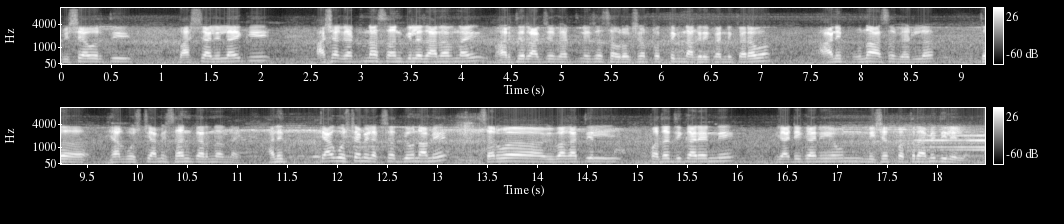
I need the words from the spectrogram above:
विषयावरती भाष्य आलेलं आहे की अशा घटना सहन केल्या जाणार नाही. भारतीय राज्यघटनेचं संरक्षण प्रत्येक नागरिकांनी करावं आणि पुन्हा असं घडलं तर ह्या गोष्टी आम्ही सहन करणार नाही. आणि त्या गोष्टी आम्ही लक्षात घेऊन आम्ही सर्व विभागातील पदाधिकाऱ्यांनी या ठिकाणी येऊन निषेधपत्र आम्ही दिलेलं आहे.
